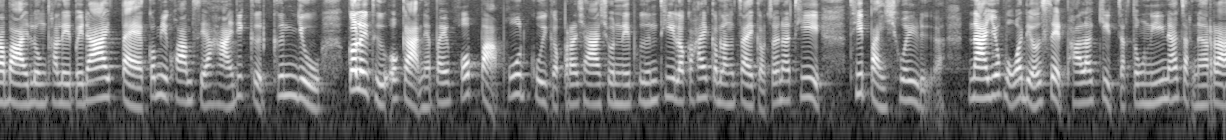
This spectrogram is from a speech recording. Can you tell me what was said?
ระบายลงทะเลไปได้ แต่ก็มีความเสียหายที่เกิดขึ้นอยู่ ก็เลยถือโอกาสเนี่ยไปพบปะพูดคุยกับประชาชนในพื้นที่ แล้วก็ให้กำลังใจกับเจ้าหน้าที่ที่ไปช่วยเหลือ นายกบอกว่าเดี๋ยวเสร็จภารกิจจากตรงนี้นะจากนารา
